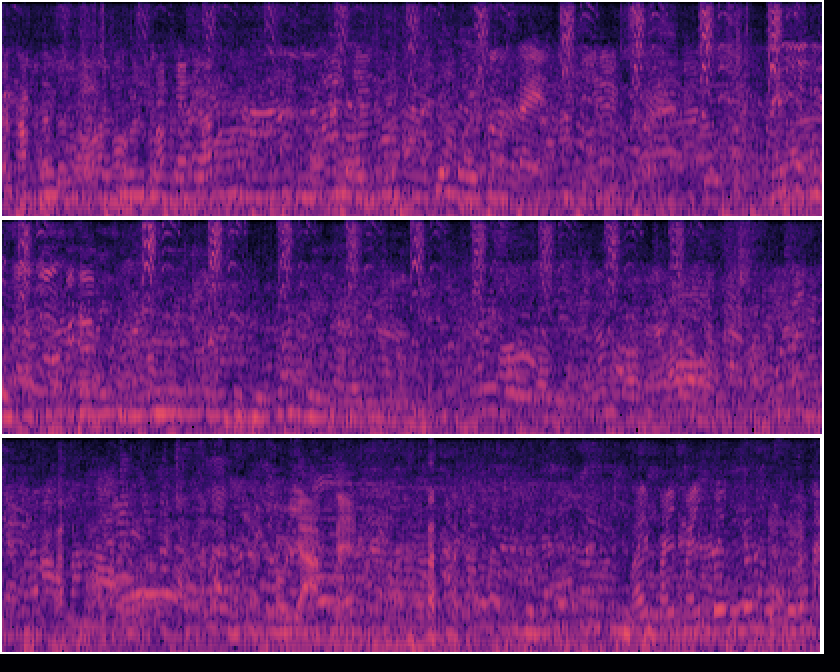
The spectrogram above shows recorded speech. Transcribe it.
นะครับท่านสสครับ แค่นี้ครับแล้วก็เดินเข้ามาได้เลยค่ะได้สบู่กับข้าวไว้ใช้ด้วยนะคะสบู่ก้อนใหญ่ๆเลยค่ะเขาอยากแน่ไปไปไปเบิ้งเบิ้งเบิ้งไหน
